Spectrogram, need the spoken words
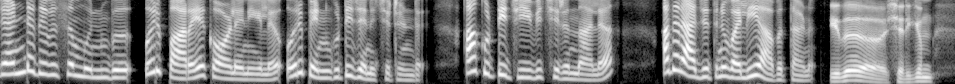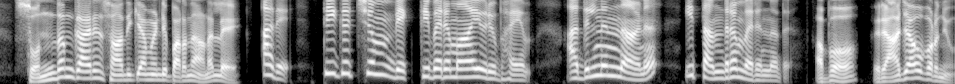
രണ്ട് ദിവസം മുൻപ് ഒരു പറയ കോളനിയിൽ ഒരു പെൺകുട്ടി ജനിച്ചിട്ടുണ്ട്. ആ കുട്ടി ജീവിച്ചിരുന്നാൽ അത് രാജ്യത്തിന് വലിയ ആപത്താണ്. ഇത് ശരിക്കും സ്വന്തം കാര്യം സാധിക്കാൻ വേണ്ടി പറഞ്ഞാണല്ലേ അതെ തികച്ചും വ്യക്തിപരമായ ഒരു ഭയം. അതിൽ നിന്നാണ് ഈ തന്ത്രം വരുന്നത്. അപ്പോ രാജാവ് പറഞ്ഞു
